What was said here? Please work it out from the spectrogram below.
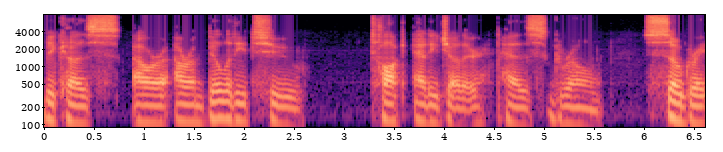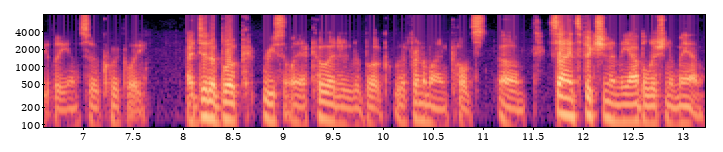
because our our ability to talk at each other has grown so greatly and so quickly. I did a book recently. I co-edited a book with a friend of mine called um, "Science Fiction and the Abolition of Man."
